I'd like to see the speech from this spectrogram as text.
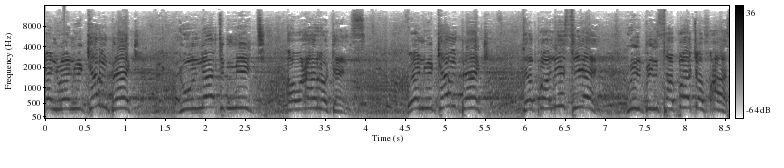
And when we come back, you will not meet our arrogance. When we come back, the police here will be in support of us.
